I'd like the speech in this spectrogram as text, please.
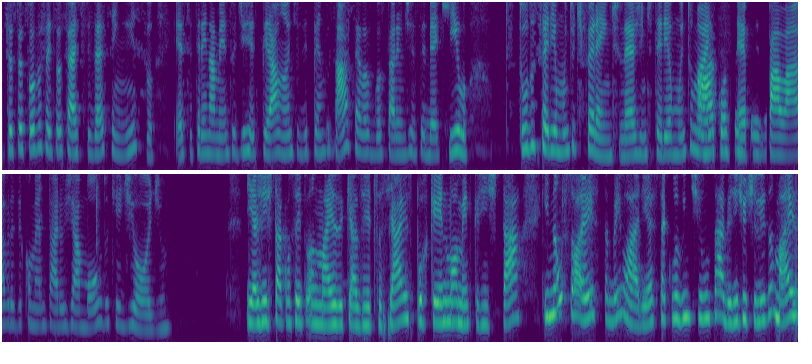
se as pessoas das redes sociais fizessem isso, esse treinamento de respirar antes e pensar se elas gostariam de receber aquilo, tudo seria muito diferente, né? A gente teria muito mais ah, é, palavras e comentários de amor do que de ódio. E a gente está conceituando mais aqui as redes sociais, porque no momento que a gente está, e não só esse também, Lari, é século XXI, sabe? A gente utiliza mais,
